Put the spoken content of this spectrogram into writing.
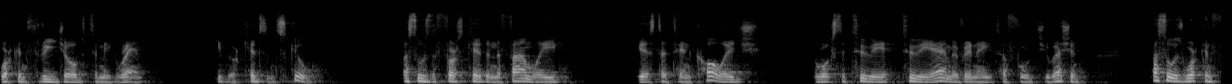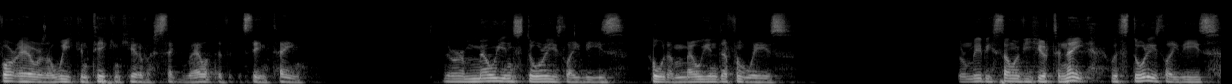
working three jobs to make rent, keep their kids in school. Hustle is the first kid in the family, gets to attend college, and works to 2 a.m. every night to afford tuition. Hustle is working 40 hours a week and taking care of a sick relative at the same time. There are a million stories like these told a million different ways. There may be some of you here tonight with stories like these.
